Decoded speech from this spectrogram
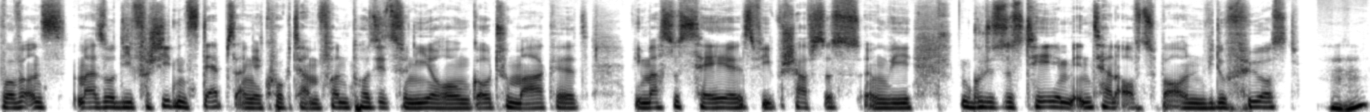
wo wir uns mal so die verschiedenen Steps angeguckt haben von Positionierung, Go-to-Market, wie machst du Sales, wie schaffst du es irgendwie ein gutes System intern aufzubauen, wie du führst. Mhm.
